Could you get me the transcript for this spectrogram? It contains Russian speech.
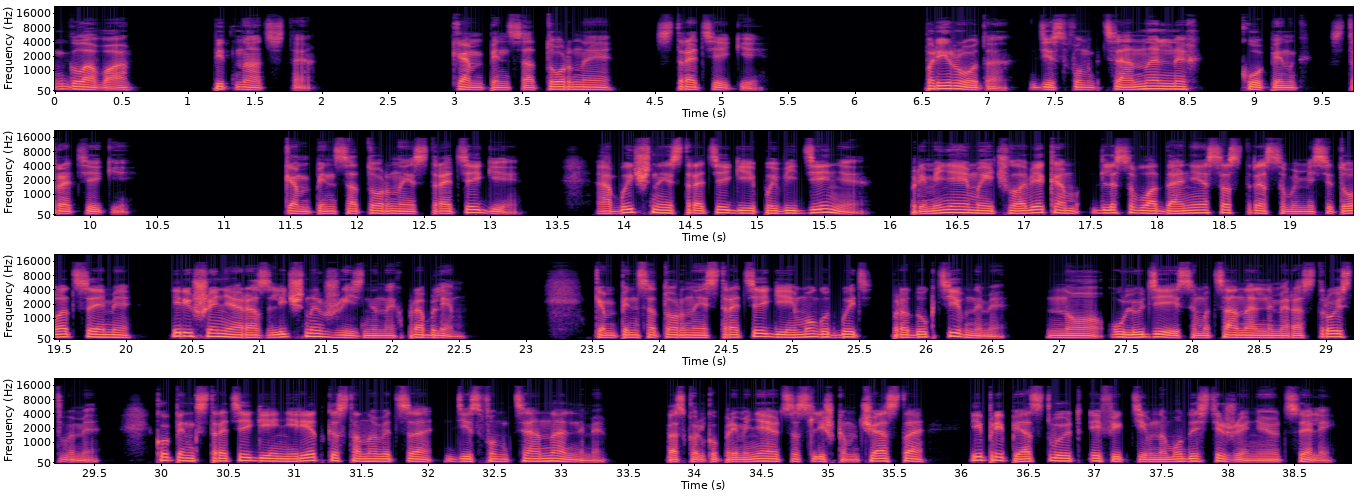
Глава 15. Компенсаторные стратегии. Природа дисфункциональных копинг-стратегий. Компенсаторные стратегии – обычные стратегии поведения, применяемые человеком для совладания со стрессовыми ситуациями и решения различных жизненных проблем. Компенсаторные стратегии могут быть продуктивными, но у людей с эмоциональными расстройствами копинг-стратегии нередко становятся дисфункциональными, поскольку применяются слишком часто и препятствуют эффективному достижению целей.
